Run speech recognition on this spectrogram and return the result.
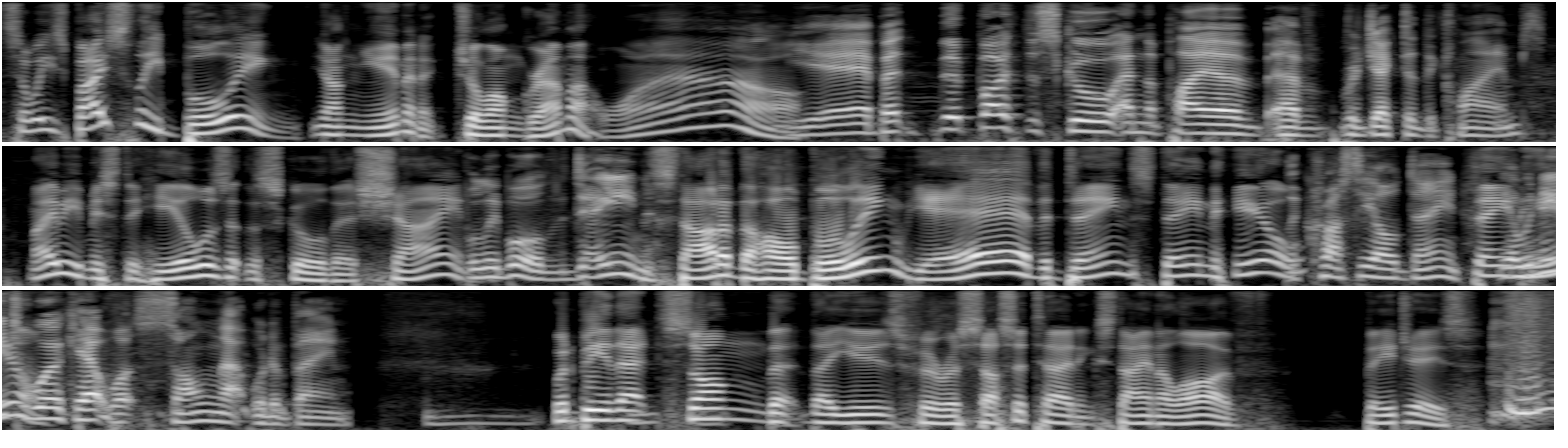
So he's basically bullying young Newman at Geelong Grammar. Wow. Yeah, but the, both the school and the player have rejected the claims. Maybe Mr. Heal was at the school there. Shane. Bully Ball, the dean. Started the whole bullying. Yeah, the Dean's Dean Hill. The crusty old dean. Dean yeah, we need to work out what song that would have been. Would be that song that they use for resuscitating Staying Alive. Bee Gees.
